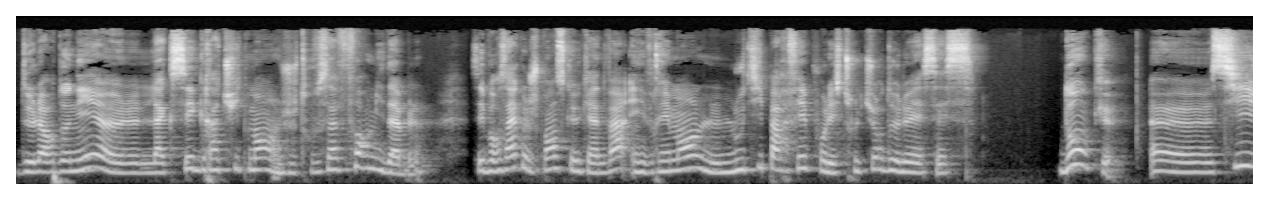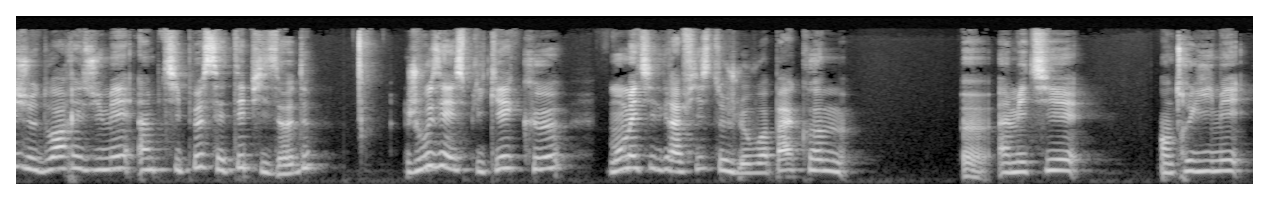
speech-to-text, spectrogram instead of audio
de leur donner euh, l'accès gratuitement. Je trouve ça formidable. C'est pour ça que je pense que Canva est vraiment l'outil parfait pour les structures de l'ESS. Donc, euh, si je dois résumer un petit peu cet épisode, je vous ai expliqué que mon métier de graphiste, je le vois pas comme un métier entre guillemets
